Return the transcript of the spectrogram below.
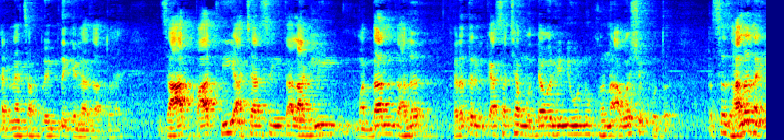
करण्याचा प्रयत्न केला जातो आहे जात पात ही आचारसंहिता लागली मतदान झालं खरं तर विकासाच्या मुद्द्यावर ही निवडणूक होणं आवश्यक होतं. तसं झालं नाही.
